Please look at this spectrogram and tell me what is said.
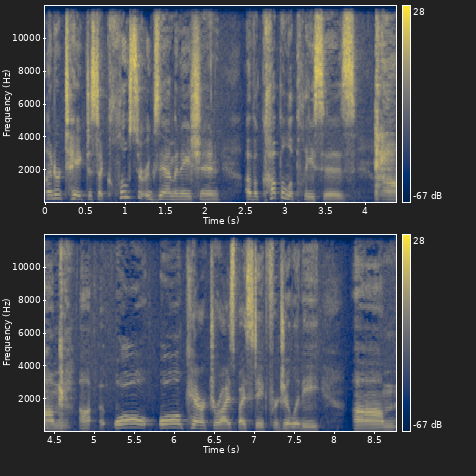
undertake just a closer examination of a couple of places, um, uh, all, all characterized by state fragility, um,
